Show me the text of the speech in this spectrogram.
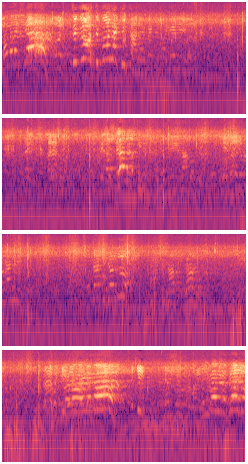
Πάμε δεξιά! Συγκρός την μπάλα κοίτα! Μπράβο Κωστή! Ήρεμα, ήρεμα! Περιμένουμε, μπράβο!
